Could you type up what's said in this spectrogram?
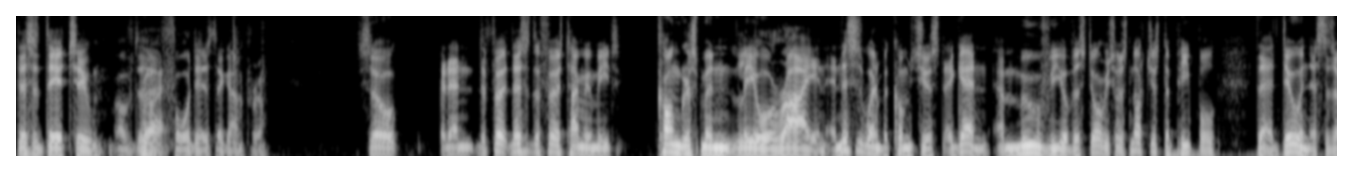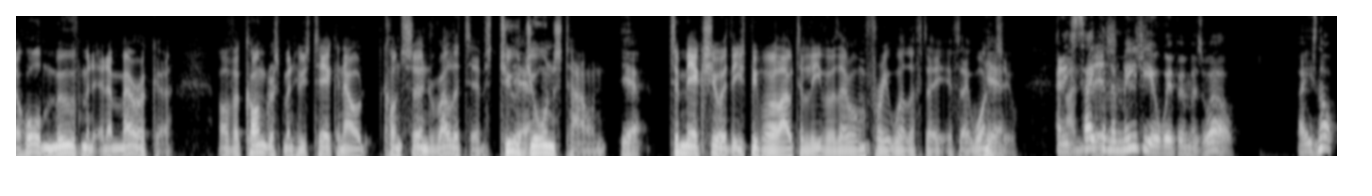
This is day two of the Right. four days they're going through. So, and then the fir- this is the first time we meet Congressman Leo Ryan, and this is when it becomes just again a movie of a story. So it's not just the people that are doing this. There's a whole movement in America of a congressman who's taken out concerned relatives to Yeah. Jonestown Yeah. to make sure these people are allowed to leave of their own free will if they if they want Yeah. to. And he's And taken the is- media with him as well. Uh, he's not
